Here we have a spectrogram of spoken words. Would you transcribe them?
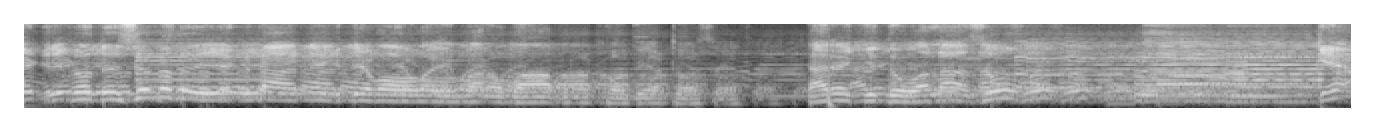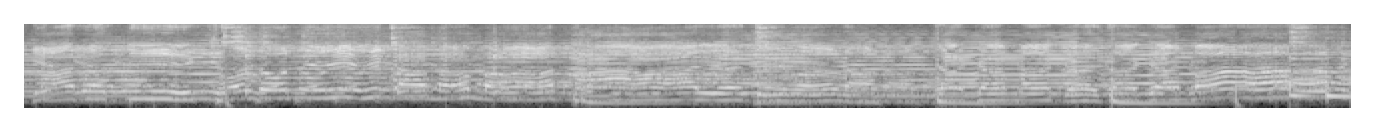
એક રીતો દેશે ને એક એકના અનેક દેવાળો એ મારો બાપ રખો બેઠો છે. ત્યારે કીધું, વાલા, શું? કે આરતી ખોડોલી કામમાં થાય દેવાળા જગમગ જગમગ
